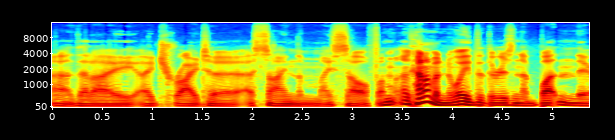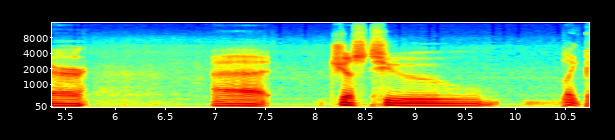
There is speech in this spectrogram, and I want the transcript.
uh, that I I try to assign them myself. I'm, I'm, kind of annoyed that there isn't a button there. Uh, just to like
